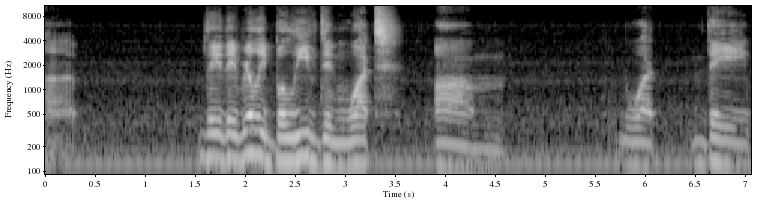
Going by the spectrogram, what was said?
uh, they they really believed in what um, what they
